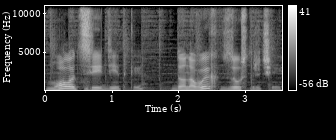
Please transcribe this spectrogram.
Молодці, дітки. До нових зустрічей!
